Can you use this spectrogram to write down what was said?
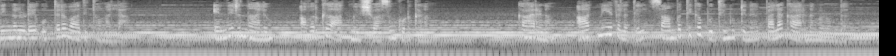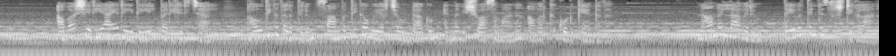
നിങ്ങളുടെ ഉത്തരവാദിത്വമല്ല. എന്നിരുന്നാലും അവർക്ക് ആത്മവിശ്വാസം കൊടുക്കണം. കാരണം ആത്മീയതലത്തിൽ സാമ്പത്തിക ബുദ്ധിമുട്ടിന് പല കാരണങ്ങളുണ്ട്. അവ ശരിയായ രീതിയിൽ പരിഹരിച്ചാൽ ഭൗതിക തലത്തിലും സാമ്പത്തിക ഉയർച്ച ഉണ്ടാകും എന്ന വിശ്വാസമാണ് അവർക്ക് കൊടുക്കേണ്ടത്. നാം എല്ലാവരും ദൈവത്തിന്റെ സൃഷ്ടികളാണ്.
